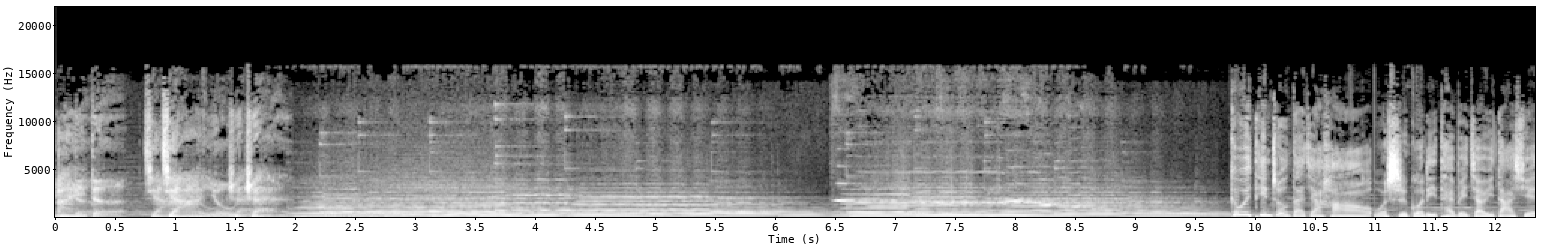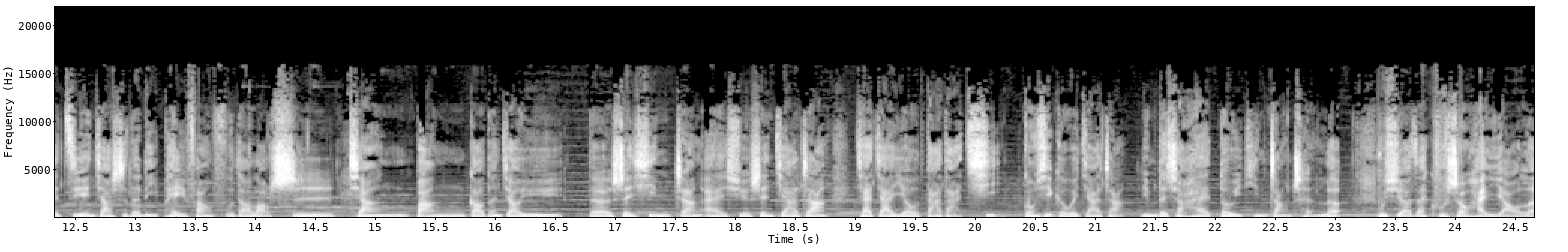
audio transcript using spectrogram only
爱的加油站。位听众，大家好，我是国立台北教育大学资源教师的李佩芳辅导老师，想帮高等教育的身心障碍学生家长加加油、打打气。恭喜各位家长，你们的小孩都已经长成了，不需要再苦守寒窑了，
